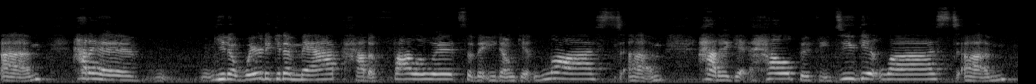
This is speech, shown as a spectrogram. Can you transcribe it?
um, how to you know where to get a map, how to follow it so that you don't get lost, um, how to get help if you do get lost. Um,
